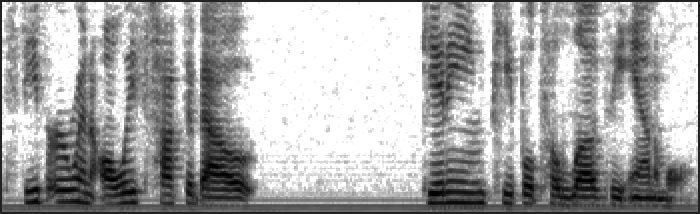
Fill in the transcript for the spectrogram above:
Steve Irwin always talked about getting people to love the animal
